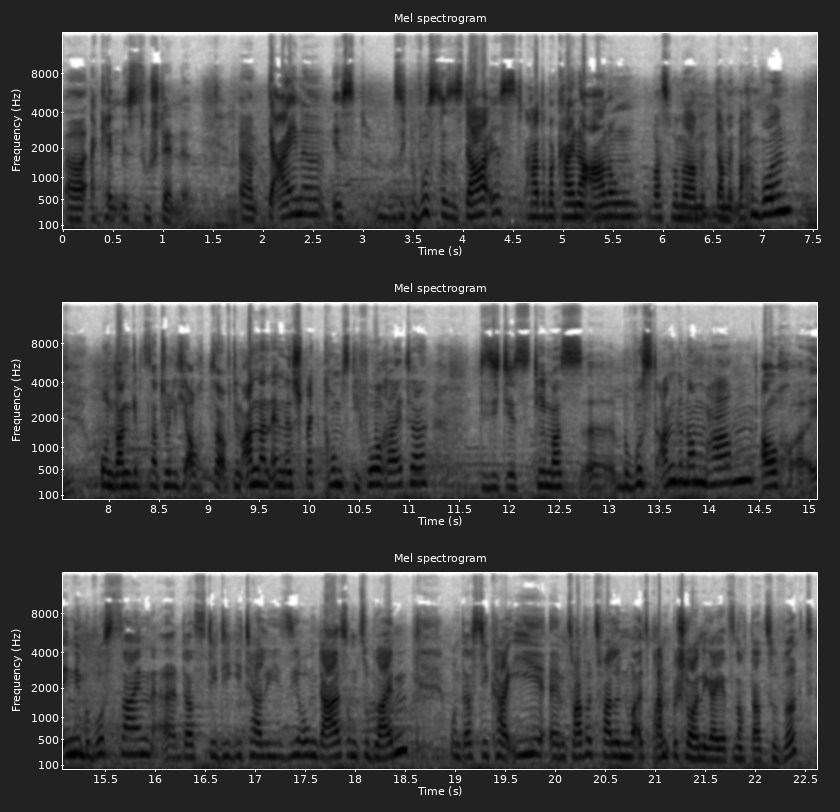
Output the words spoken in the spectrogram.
äh, Erkenntniszustände. Äh, der eine ist sich bewusst, dass es da ist, hat aber keine Ahnung, was wir damit, damit machen wollen. Und dann gibt es natürlich auch auf dem anderen Ende des Spektrums die Vorreiter, die sich des Themas äh, bewusst angenommen haben, auch äh, in dem Bewusstsein, dass die Digitalisierung da ist, um zu bleiben und dass die KI im Zweifelsfalle nur als Brandbeschleuniger jetzt noch dazu wirkt.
